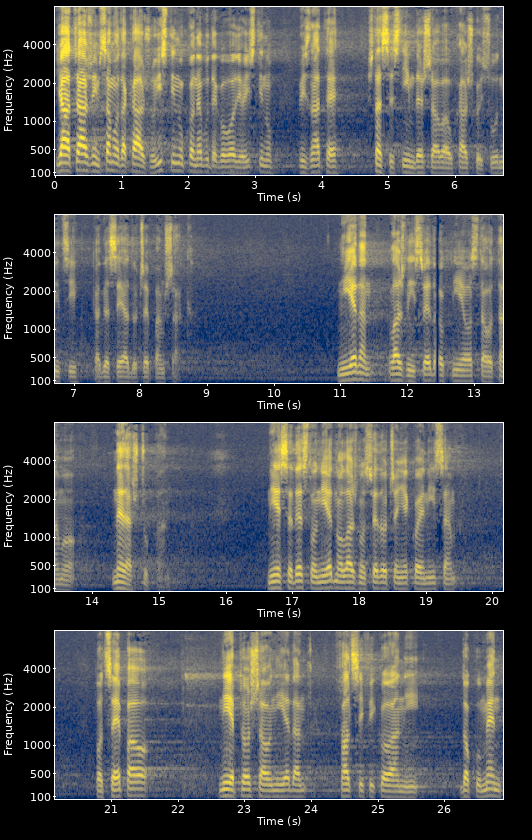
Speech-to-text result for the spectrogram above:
Ja tražim samo da kažu istinu, ko ne bude govorio istinu, vi znate šta se s njim dešava u Haškoj sudnici kad ga se ja dočepam šaka. Nijedan lažni svedok nije ostao tamo neraščupan. Nije se desilo nijedno lažno svedočenje koje nisam pocepao, nije prošao ni jedan falsifikovani dokument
